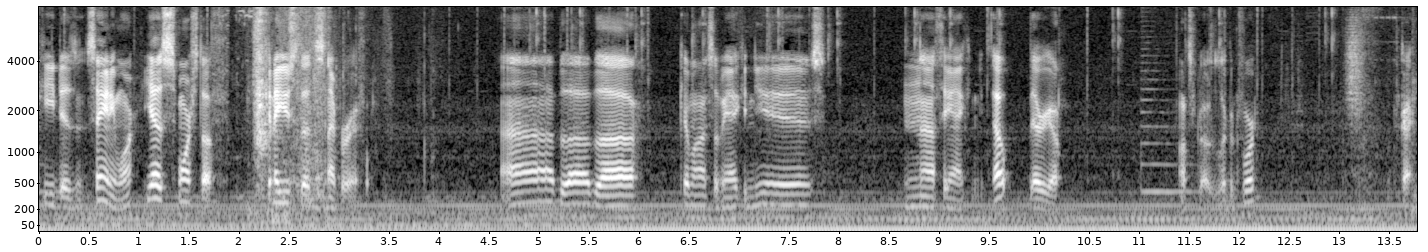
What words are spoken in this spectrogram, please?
he doesn't say anymore. Yes, more stuff. Can I use that sniper rifle? Uh, blah blah. Come on, something I can use. Nothing I can. Oh, there we go. That's what I was looking for. Okay.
